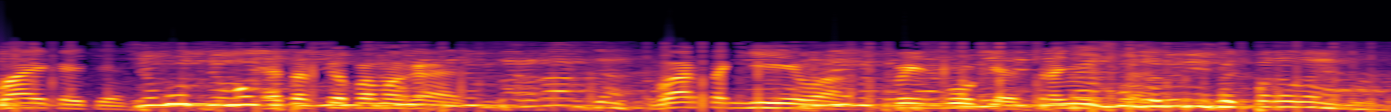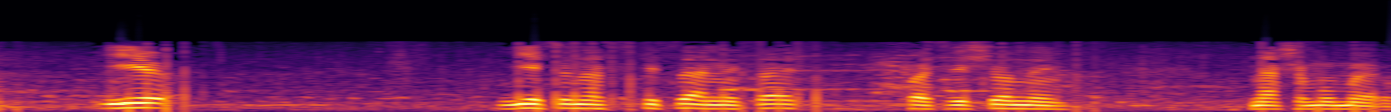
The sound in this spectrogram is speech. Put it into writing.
лайкайте. Это все помогает. Варта Киева в Фейсбуке, Буде страничка. вирішувати паралельно. И есть у нас специальный сайт, посвященный нашему мэру.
